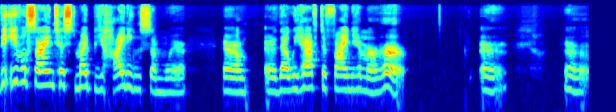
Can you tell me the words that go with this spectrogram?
the evil scientist might be hiding somewhere or, that we have to find him or her. Uh, uh,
